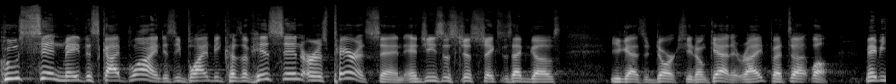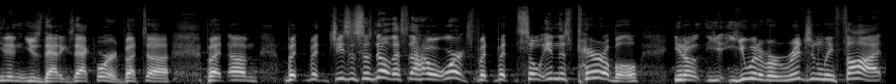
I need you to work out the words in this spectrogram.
whose sin made this guy blind? Is he blind because of his sin or his parents' sin? And Jesus just shakes his head and goes, You guys are dorks, you don't get it, right? But, uh, well, maybe he didn't use that exact word, but, uh, but, um, but, but Jesus says, No, that's not how it works. But, but so in this parable, you know, you, you would have originally thought,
